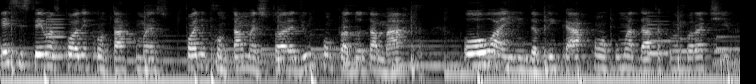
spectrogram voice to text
Esses temas podem contar, uma, podem contar uma história de um comprador da marca ou ainda brincar com alguma data comemorativa.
